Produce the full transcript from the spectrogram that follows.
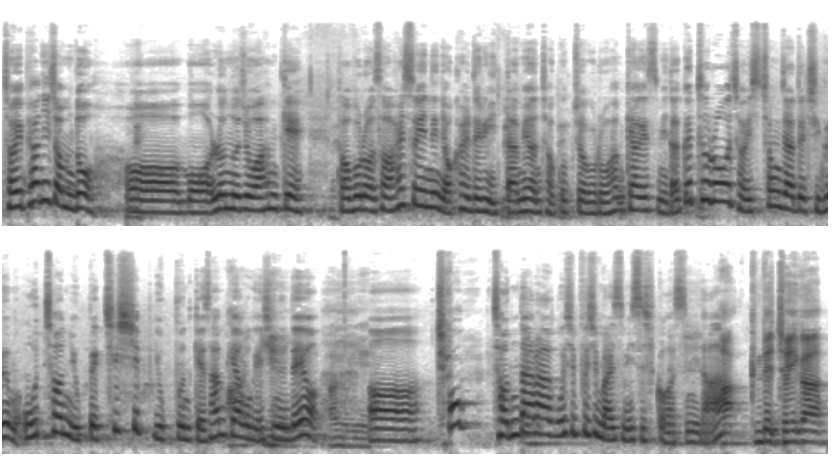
저희 편의점도 어, 뭐 언론 노조와 함께 더불어서 할 수 있는 역할들이 있다면 적극적으로 함께 하겠습니다. 끝으로 저희 시청자들 지금 5,676분께서 함께하고 아, 예, 계시는데요. 예. 아유, 예. 어, 꼭 전달하고 싶으신 말씀 있으실 것 같습니다. 아, 근데 저희가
